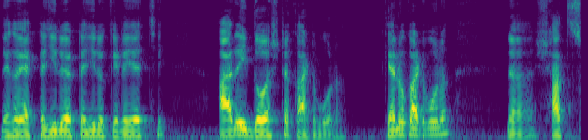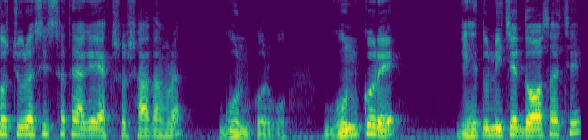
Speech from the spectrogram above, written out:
দেখো একটা জিরো একটা জিরো কেটে যাচ্ছে। আর এই দশটা কাটবো না। কেন কাটবো না? না, সাতশো চুরাশির সাথে আগে একশো সাত আমরা গুণ করব। গুণ করে যেহেতু নিচে দশ আছে,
